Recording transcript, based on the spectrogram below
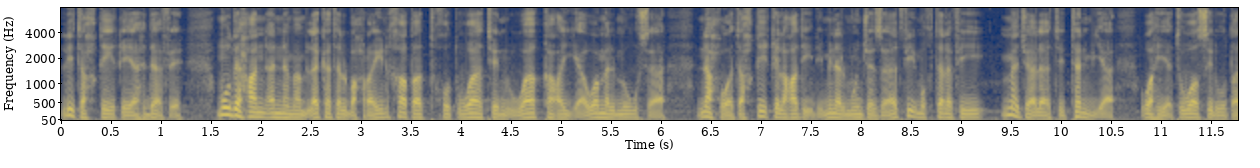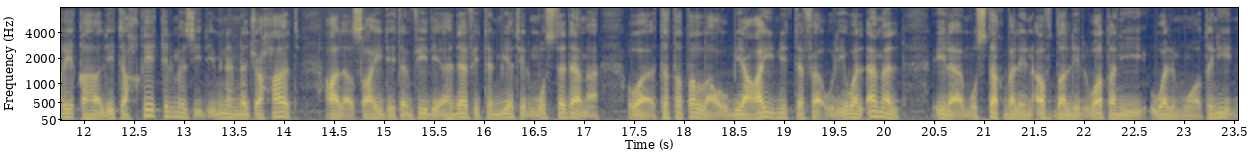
لتحقيق أهدافه موضحا أن مملكة البحرين خطت خطوات واقعية وملموسة نحو تحقيق العديد من المنجزات في مختلف مجالات التنمية وهي تواصل طريقها لتحقيق المزيد من النجاحات على صعيد تنفيذ أهداف التنمية المستدامة وتتطلع بعين التفاؤل والأمل إلى مستقبل أفضل للوطن والمواطنين.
